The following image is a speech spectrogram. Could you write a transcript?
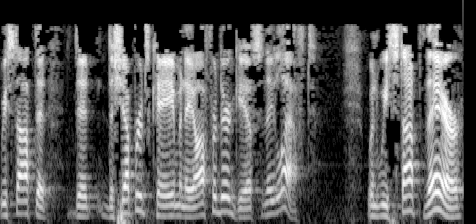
We stopped at that the shepherds came and they offered their gifts and they left. When we stop there,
